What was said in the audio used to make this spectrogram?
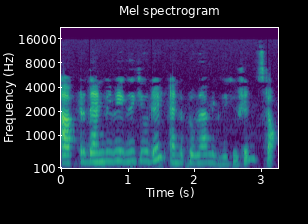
after then will be executed and the program execution stop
